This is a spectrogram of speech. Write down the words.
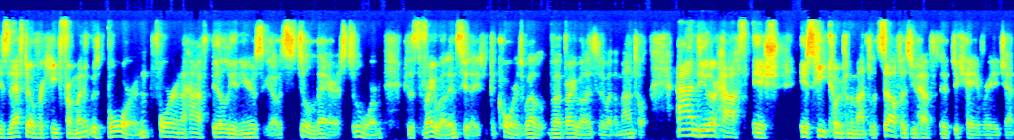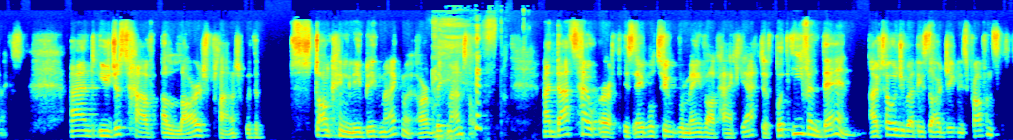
is leftover heat from when it was born four and a half billion years ago. It's still there it's still warm because it's very well insulated. The core is well very well insulated by the mantle. And the other half ish is heat coming from the mantle itself as you have the decay of radiogenics. And you just have a large planet with a stonkingly big magma or big mantle and that's how Earth is able to remain volcanically active. But even then, I've told you about these large igneous provinces.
